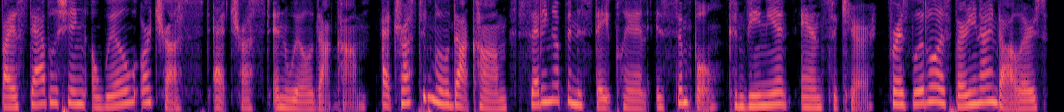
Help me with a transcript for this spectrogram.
by establishing a will or trust at trustandwill.com. At trustandwill.com, setting up an estate plan is simple, convenient, and secure. For as little as $39,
